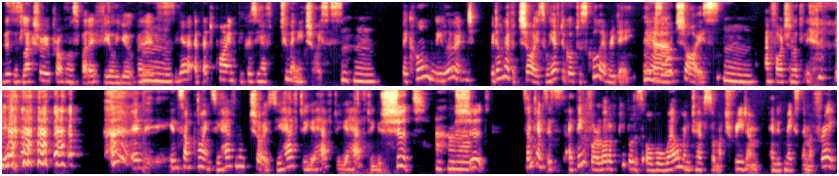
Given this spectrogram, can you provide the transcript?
this is luxury problems, but I feel you. But it's yeah, at that point because you have too many choices. hmm Back home, we learned we don't have a choice. We have to go to school every day. There's Yeah. no choice, Mm. unfortunately. Yeah. and in some points, you have no choice. You have to. You have to. You have to. You should. uh-huh. You should. Sometimes it's. I think for a lot of people, it's overwhelming to have so much freedom, and it makes them afraid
